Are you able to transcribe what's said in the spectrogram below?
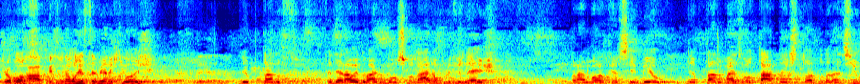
Jogo Bom, rápido. Estamos recebendo aqui hoje o deputado federal Eduardo Bolsonaro. É um privilégio para nós receber o deputado mais votado da história do Brasil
